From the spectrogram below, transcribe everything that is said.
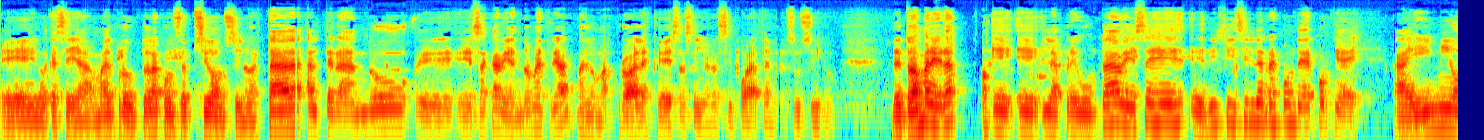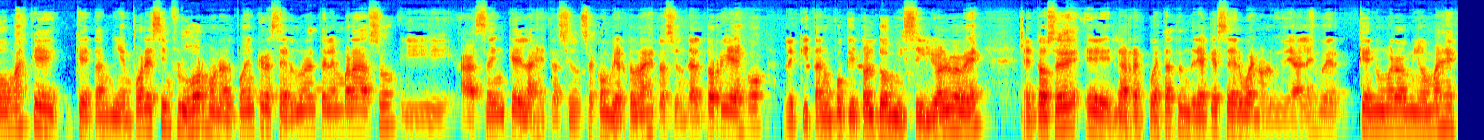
eh, lo que se llama el producto de la concepción, si no está alterando eh, esa cavidad endometrial, pues lo más probable es que esa señora sí pueda tener sus hijos. De todas maneras, eh, la pregunta a veces es, difícil de responder porque hay, miomas que, que, también por ese influjo hormonal pueden crecer durante el embarazo y hacen que la gestación se convierta en una gestación de alto riesgo, le quitan un poquito el domicilio al bebé entonces, eh, la respuesta tendría que ser, bueno, lo ideal es ver qué número de miomas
